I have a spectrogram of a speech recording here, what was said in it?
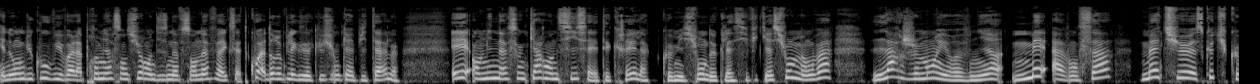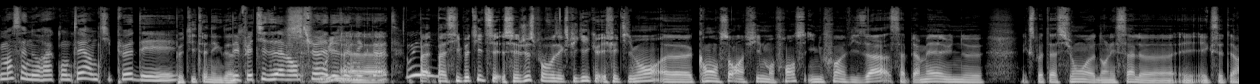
Et donc du coup, oui, voilà, première censure en 1909 avec cette quadruple exécution capitale. Et en 1946 a été créée la commission de classification, mais on va largement y revenir. Mais avant ça, Mathieu, est-ce que tu commences à nous raconter un petit peu des, Petite anecdote. des petites aventures Oui, et des Euh, anecdotes Oui. Pas, pas si petite, c'est juste pour vous expliquer qu'effectivement, euh, quand on sort un film en France, il nous faut un visa, ça permet une euh, exploitation dans les salles, euh, et, etc.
